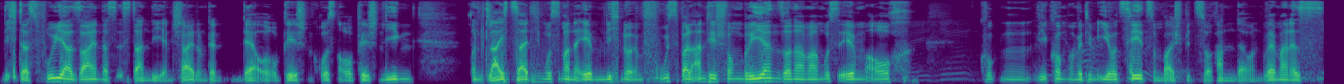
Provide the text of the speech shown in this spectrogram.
nicht das Frühjahr sein, das ist dann die Entscheidung der, der europäischen, großen europäischen Ligen. Und gleichzeitig muss man eben nicht nur im Fußball antichombrieren, sondern man muss eben auch gucken, wie kommt man mit dem IOC zum Beispiel zur Rande. Und wenn man es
